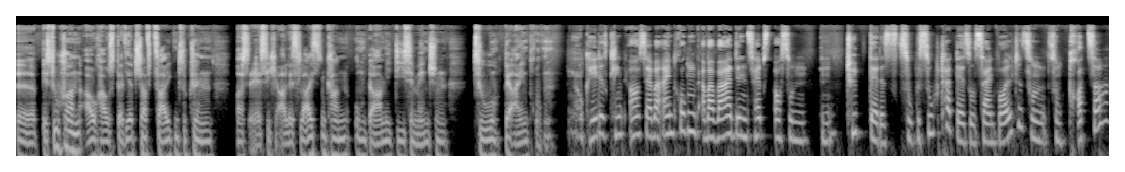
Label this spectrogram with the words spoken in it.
äh, Besuchern auch aus der Wirtschaft zeigen zu können, was er sich alles leisten kann, um damit diese Menschen zu beeindrucken. Okay, das klingt auch sehr beeindruckend, aber war er denn selbst auch so ein, ein Typ, der das so gesucht hat, der so sein wollte, so ein, so ein Protzer?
